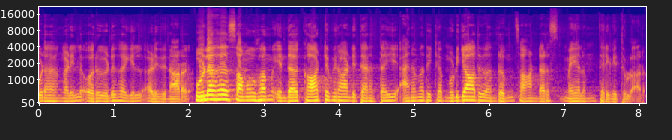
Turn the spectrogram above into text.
ஊடகங்களில் ஒரு இடுகையில் எழுதினார். உலக சமூகம் இந்த காட்டு காட்டுமிராண்டித்தனத்தை அனுமதிக்க முடியாது என்றும் சாண்டர்ஸ் மேலும் தெரிவித்துள்ளார்.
